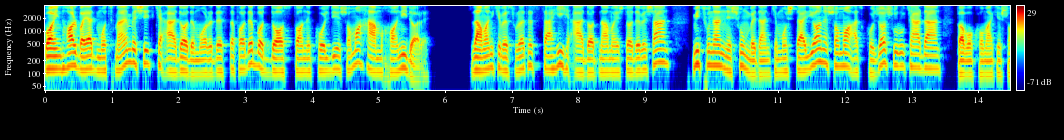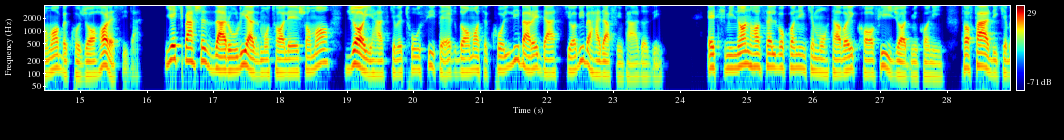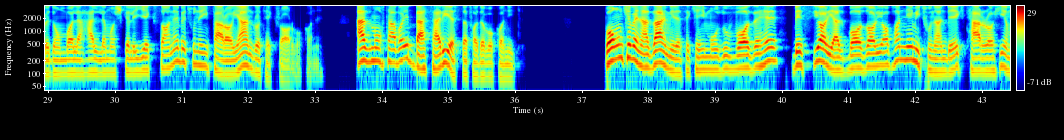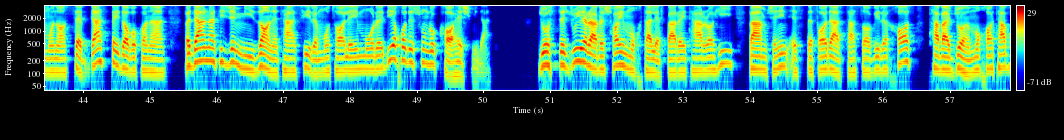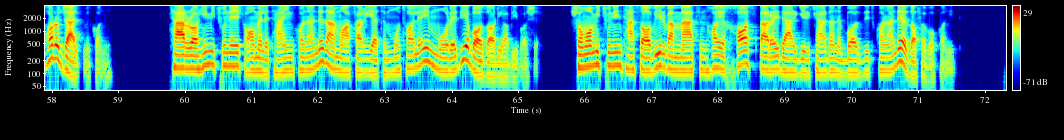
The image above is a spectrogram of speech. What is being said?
با این حال باید مطمئن بشید که اعداد مورد استفاده با داستان کلی شما همخانی داره. زمانی که به صورت صحیح اعداد نمایش داده بشن می‌تونن نشون بدن که مشتریان شما از کجا شروع کردن و با کمک شما به کجاها رسیدن. یک بخش ضروری از مطالعه شما جایی هست که به توصیف اقدامات کلی برای دستیابی به هدف می‌پردازیم. اطمینان حاصل بکنین که محتوای کافی ایجاد می‌کنین تا فردی که به دنبال حل مشکل یکسانه بتونه این فرایند رو تکرار بکنه. از محتوای بسری استفاده بکنید. با اون که به نظر می‌رسه که این موضوع واضحه بسیاری از بازاریاب ها نمی‌تونن به یک طراحی مناسب دست پیدا بکنن و در نتیجه میزان تاثیر مطالعه موردی خودشون رو کاهش میدن. جستجوی روش های مختلف برای طراحی و همچنین استفاده از تصاویر خاص توجه مخاطب ها رو جلب می‌کنه. طراحی می‌تونه یک عامل تعیین کننده در موفقیت مطالعه موردی بازاریابی باشه. شما می‌تونین تصاویر و متنهای خاص برای درگیر کردن بازدید کننده اضافه بکنید.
